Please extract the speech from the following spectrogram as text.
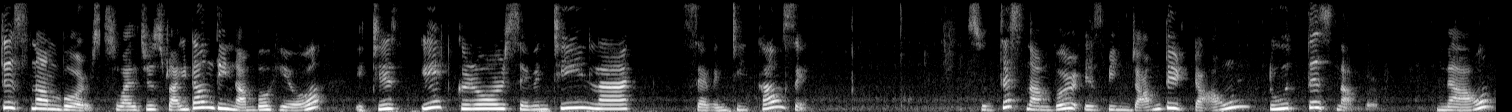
this number. So I'll just write down the number here. It is 8 crore 17 lakh 70,000. So this number is being rounded down to this number. Now,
